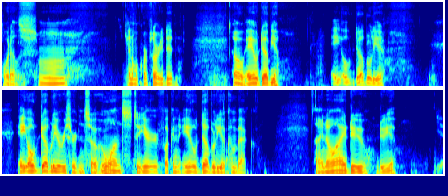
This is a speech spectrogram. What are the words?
What else? Mm, Cannibal Corpse already did. Oh, AOW. AOW. AOW resurgence. So who wants to hear fucking AOW come back? I know I do. Do you? Yeah.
